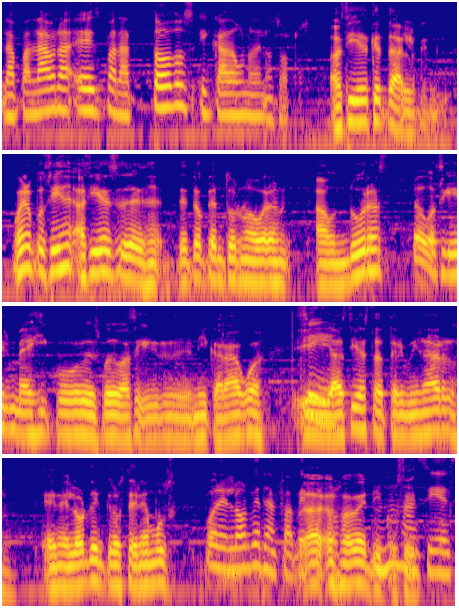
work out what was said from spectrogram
La palabra es para todos y cada uno de nosotros. Así es, ¿qué tal? Bueno, pues sí, así es, eh, te toca en turno ahora a Honduras Luego va a seguir México, después va a seguir eh, Nicaragua y así hasta terminar en el orden que los tenemos. Por el orden alfabético. Alfabético, sí. Así es.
